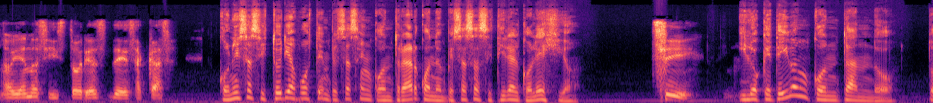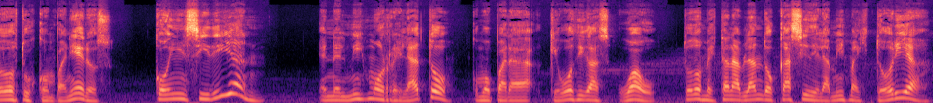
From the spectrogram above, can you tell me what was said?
habían así historias de esa casa. Con esas historias vos te empezás a encontrar cuando empezás a asistir al colegio. Sí, Y lo que te iban contando todos tus compañeros, ¿coincidían en el mismo relato? Como para que vos digas, wow, todos me están hablando casi de la misma historia.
